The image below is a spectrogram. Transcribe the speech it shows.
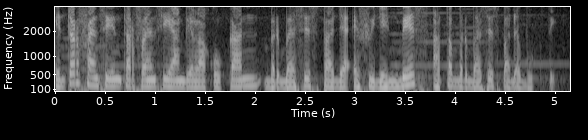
intervensi-intervensi uh, yang dilakukan berbasis pada evidence base atau berbasis pada bukti.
